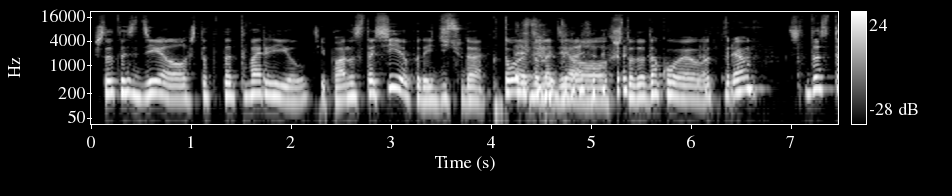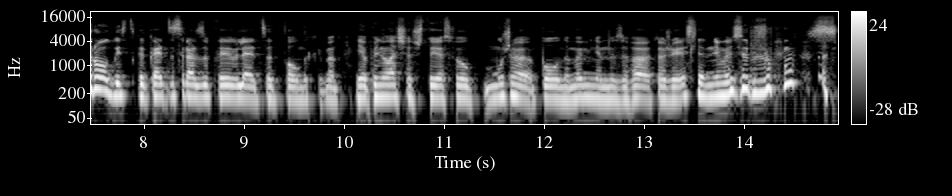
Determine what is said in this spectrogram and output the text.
что-то сделал, что-то натворил. Типа, Анастасия, подойди сюда. Кто это наделал? Что-то такое. Вот прям что-то строгость какая-то сразу появляется от полных имен. Я поняла сейчас, что я своего мужа полным именем называю тоже, если на него сержусь.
